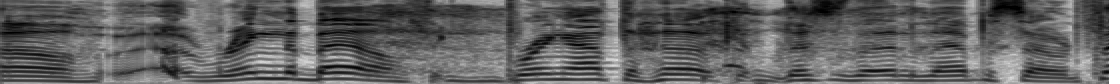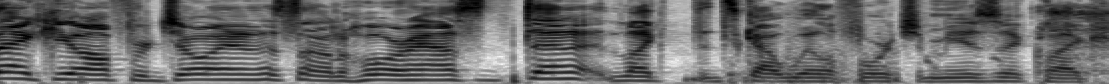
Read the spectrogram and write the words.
Oh, ring the bell. Bring out the hook. This is the end of the episode. Thank you all for joining us on Horror House. Like it's got Wheel of Fortune music, like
